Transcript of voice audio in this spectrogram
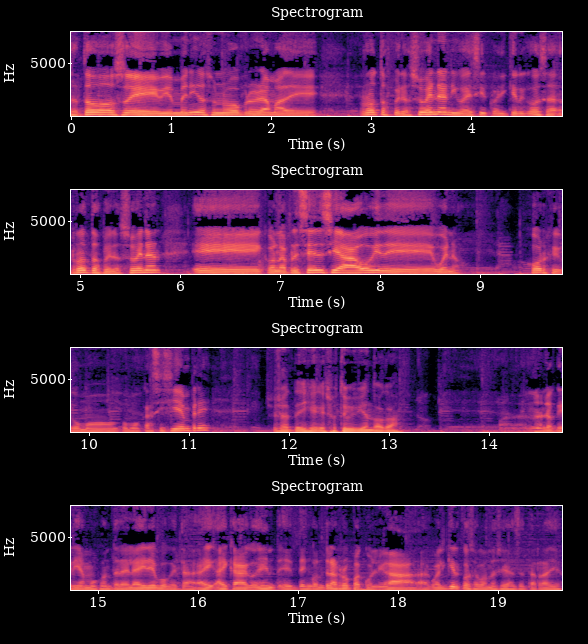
Buenas a todos, eh, bienvenidos a un nuevo programa de Rotos pero suenan, iba a decir cualquier cosa, Rotos pero suenan, eh, con la presencia hoy de, bueno, Jorge como, como casi siempre. Yo ya te dije que yo estoy viviendo acá. no lo queríamos contar al aire porque ta- hay, hay cada- en- te encontrás ropa colgada, cualquier cosa cuando llegas a esta radio.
